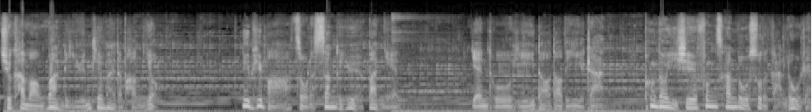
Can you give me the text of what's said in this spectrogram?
去看望万里云天外的朋友，那匹马走了三个月、半年，沿途一道道的驿站，碰到一些风餐露宿的赶路人。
